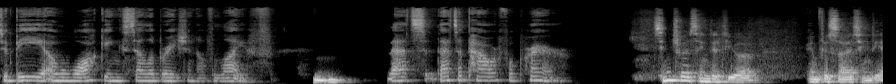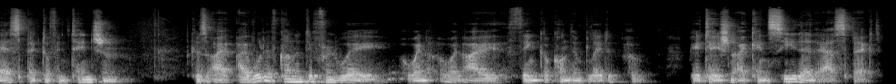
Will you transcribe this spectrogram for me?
To be a walking celebration of life. Mm. That's that's a powerful prayer. It's interesting that you're emphasizing the aspect of intention because I, I would have gone a different way when when I think or contemplate uh, meditation. I can see that aspect,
